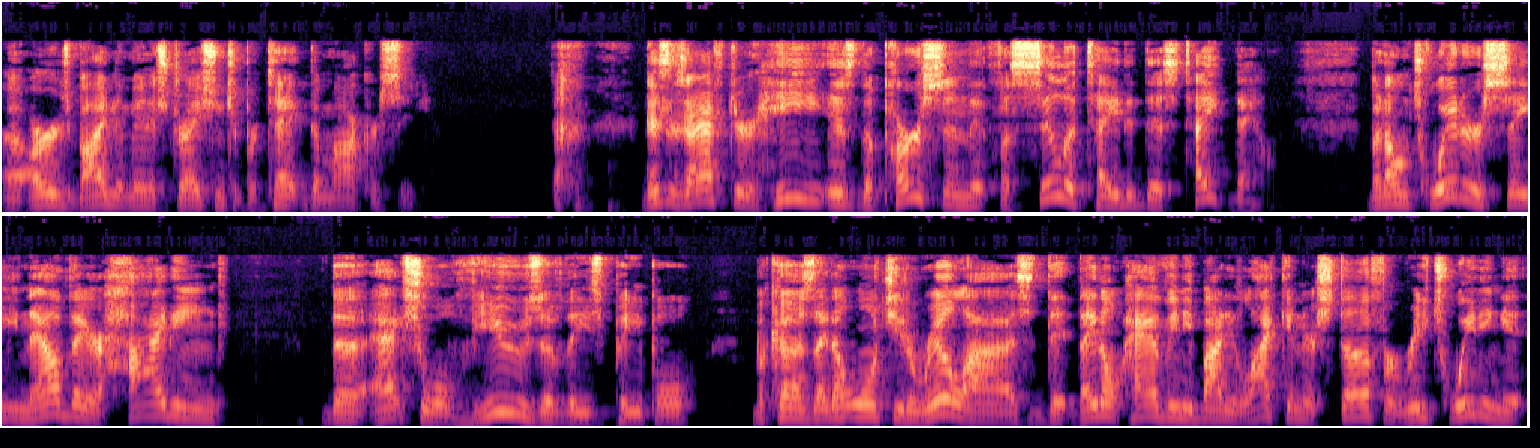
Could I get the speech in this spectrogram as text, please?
Uh, urge Biden administration to protect democracy. this is after he is the person that facilitated this takedown. But on Twitter, see now they're hiding the actual views of these people because they don't want you to realize that they don't have anybody liking their stuff or retweeting it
